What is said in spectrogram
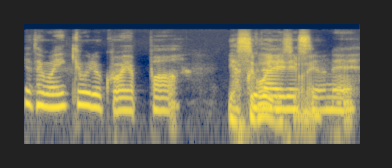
いや、でも影響力はやっぱ、いや、すごいですよ莫大ね。ね。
